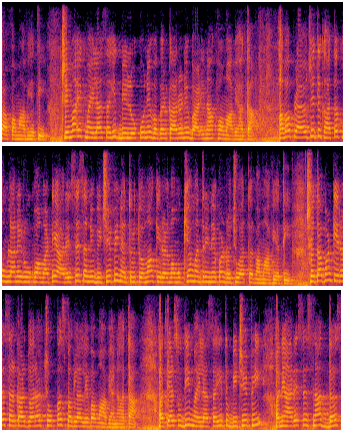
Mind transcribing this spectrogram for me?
ચાપવામાં આવી હતી, જેમાં એક મહિલા સહિત બે લોકોને વગર કારણે બાળી નાખવામાં આવ્યા હતા. આવા પ્રાયોજિત ઘાતક હુમલાને રોકવા માટે આરએસએસ અને બીજેપી નેતૃત્વમાં કેરળમાં મુખ્યમંત્રીને પણ રજૂઆત કરવામાં આવી હતી. છતાં પણ કેરળ સરકાર દ્વારા ચોક્કસ પગલાં લેવામાં આવ્યા ન હતા. અત્યાર સુધી મહિલા સહિત બીજેપી અને આરએસએસના દસ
